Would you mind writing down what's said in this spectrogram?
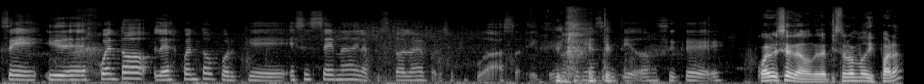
Sí, y le descuento, le descuento porque esa escena de la pistola me pareció que pudaza y que no tenía sentido. Así que. ¿Cuál es la donde la pistola no dispara?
